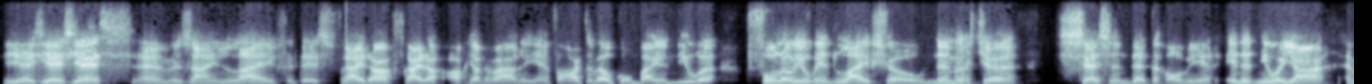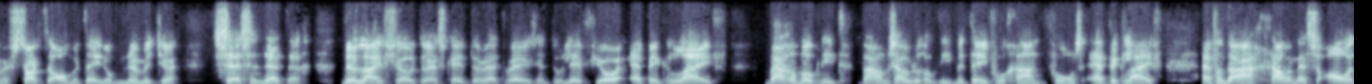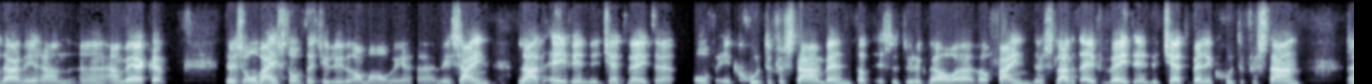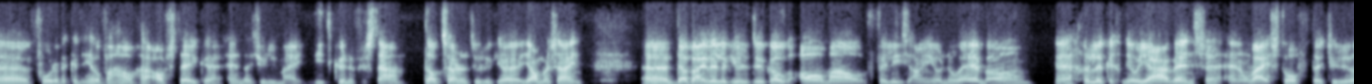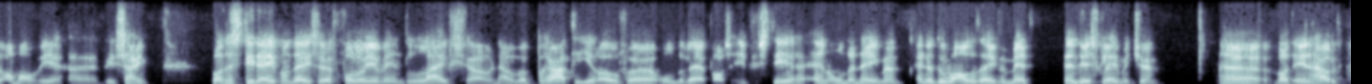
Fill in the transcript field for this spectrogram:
Yes, yes, yes. En we zijn live. Het is vrijdag, vrijdag 8 januari. En van harte welkom bij een nieuwe Follow Your Wind live show. Nummertje 36 alweer in het nieuwe jaar. En we starten al meteen op nummertje 36. De live show to escape the red race and to live your epic life. Waarom ook niet? Waarom zouden we er ook niet meteen voor gaan voor ons epic life? En vandaag gaan we met z'n allen daar weer aan, uh, aan werken. Dus onwijs tof dat jullie er allemaal weer, uh, weer zijn. Laat even in de chat weten of ik goed te verstaan ben. Dat is natuurlijk wel, uh, wel fijn. Dus laat het even weten in de chat. Ben ik goed te verstaan? Uh, voordat ik een heel verhaal ga afsteken en dat jullie mij niet kunnen verstaan. Dat zou natuurlijk jammer zijn. daarbij wil ik jullie natuurlijk ook allemaal Feliz Año Nuevo. Hè, gelukkig nieuwjaar wensen. En onwijs tof dat jullie er allemaal weer, weer zijn. Wat is het idee van deze Follow Your Wind live show? Nou, we praten hier over onderwerpen als investeren en ondernemen. En dat doen we altijd even met een disclaimertje. Uh, wat inhoudt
